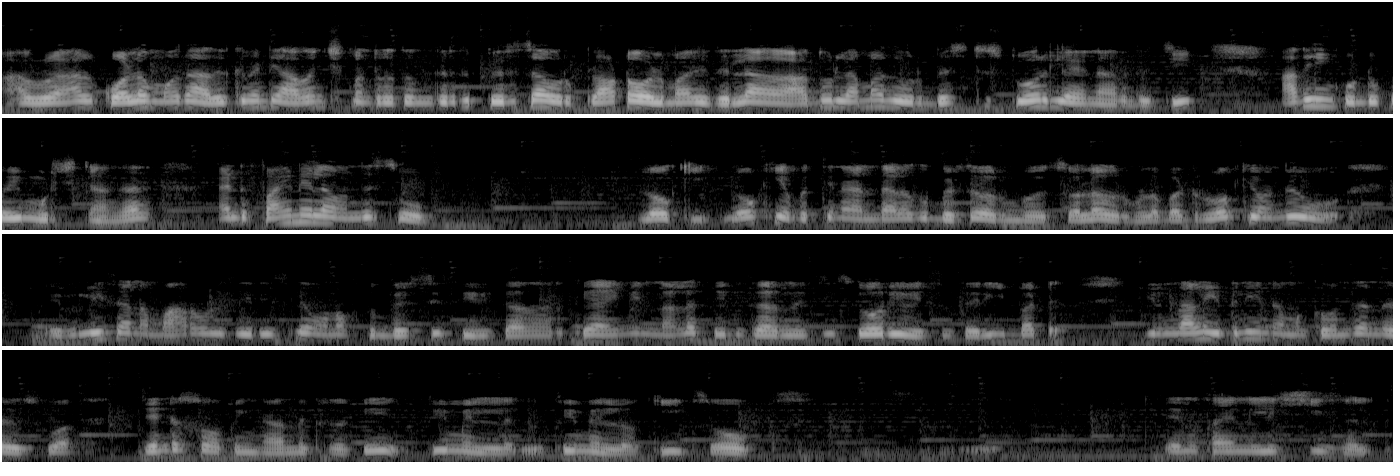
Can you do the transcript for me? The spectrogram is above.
ஒரு ஆள் கொல்லும் போது அதுக்கு வேண்டி அவெஞ்ச் பண்ணுறதுங்கிறது பெருசாக ஒரு பிளாட் மாதிரி இது இல்லை அதுவும் இல்லாமல் அது ஒரு பெஸ்ட் ஸ்டோரி லைனாக இருந்துச்சு. அதையும் கொண்டு போய் முடிச்சிட்டாங்க. அண்ட் ஃபைனலாக வந்து ஸோ லோக்கி லோக்கியை பற்றி நான் அந்த அளவுக்கு பெருசாக விரும்ப சொல்ல விரும்பல. பட் லோக்கி வந்து ரிலீஸ் ஆன மார்வல் சீரீஸில் ஒன் ஆஃப் த பெஸ்ட் சீரீஸாக தான் இருக்குது ஐ மீன் நல்ல சீரீஸாக இருந்துச்சு ஸ்டோரி வைஸும் சரி. பட் இருந்தாலும் இதுலேயும் நமக்கு வந்து அந்த ஜெண்டர் ஷாப்பிங் நடந்துகிட்டு இருக்கு female female Loki. So then finally she help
